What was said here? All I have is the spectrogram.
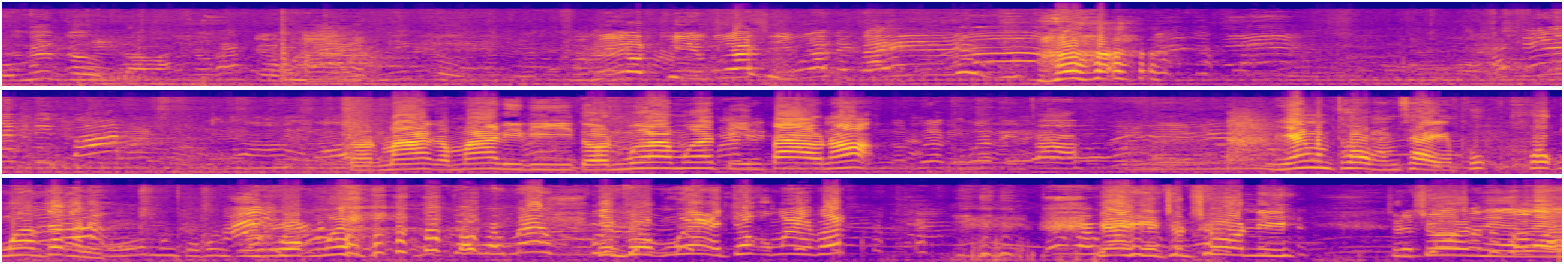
พุ่นมีรถขี่เมื่อสีเมื่อจากไหนตอนมากับมาดีๆ ตอนเมื่อเมื่อตีนเปล่าเนาะเมื่อเมื่อตีนเปล่ายังน้ำทองน้ำใส่พกพกเมื่อจักอันนี้พกเมื่อเห็นพกเมื่อจกออกมาให้เบิดอยากเห็นชุดโชนนี่ชุดโชนนี่แหละ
